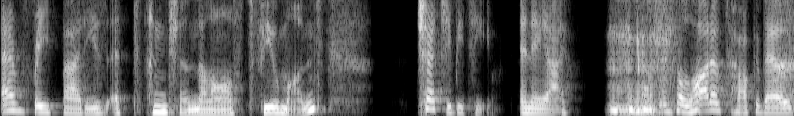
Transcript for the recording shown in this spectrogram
everybody's attention the last few months ChatGPT and AI. Mm-hmm. Uh, there's a lot of talk about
